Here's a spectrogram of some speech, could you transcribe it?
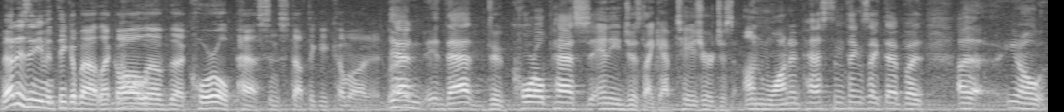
that doesn't even think about like all of the coral pests and stuff that could come on it. Yeah, and that the coral pests, any just like Aiptasia, just unwanted pests and things like that. But uh, you know,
